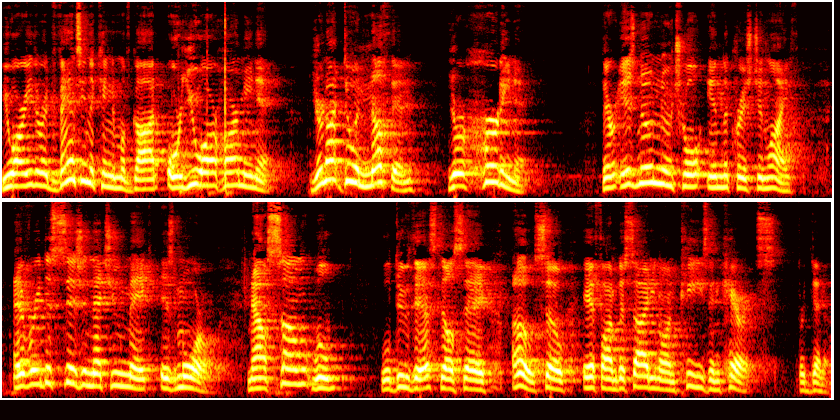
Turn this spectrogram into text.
You are either advancing the kingdom of God or you are harming it. You're not doing nothing, you're hurting it. There is no neutral in the Christian life. Every decision that you make is moral. Now, some will, will do this. They'll say, oh, so if I'm deciding on peas and carrots for dinner,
